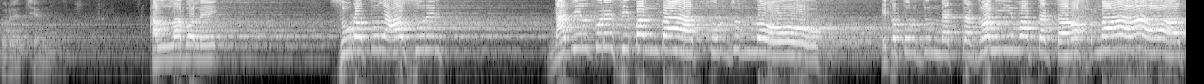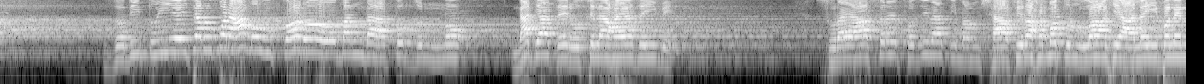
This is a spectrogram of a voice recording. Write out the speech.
করেছেন। আল্লাহ বলে, সূরাতুল আসরের নাজিল করেছি বান্দা, তোর জন্য। এটা তোর জন্য একটা গনিমত, একটা রহমাত। যদি তুই এইটার উপর আমল করো, বান্দা, তোর জন্য নাজাতের ওসিলা হয়ে যাইবে। সুরায় আসরের ফজিলাত ইমাম শাফি রহমতুল্লাহ আলাই বলেন,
